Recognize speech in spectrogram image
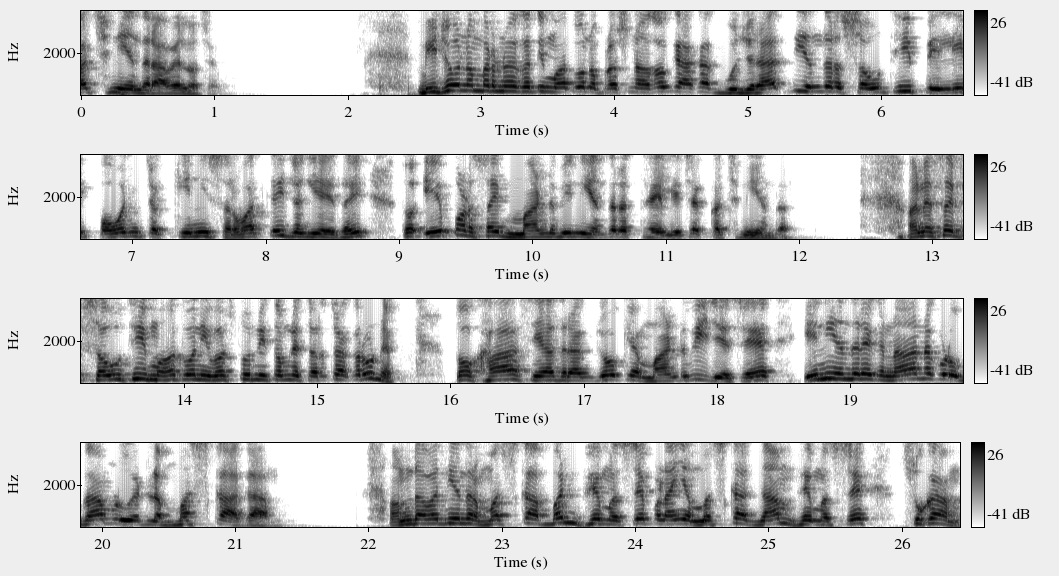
કચ્છની અંદર આવેલો છે. બીજો નંબરનો એક અતિ મહત્વનો પ્રશ્ન હતો કે આખા ગુજરાતની અંદર સૌથી પહેલી પવનચક્કીની શરૂઆત કઈ જગ્યાએ થઈ? તો એ પણ સાહેબ માંડવીની અંદર જ થયેલી છે, કચ્છની અંદર. અને સાહેબ, સૌથી મહત્વની વસ્તુની તમને ચર્ચા કરું ને, તો ખાસ યાદ રાખજો કે માંડવી જે છે, એની અંદર એક નાનકડું ગામડું એટલે મસ્કા ગામ. અમદાવાદની અંદર મસ્કા બન ફેમસ છે, પણ અહીંયા મસ્કા ગામ ફેમસ છે. શું કામ?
